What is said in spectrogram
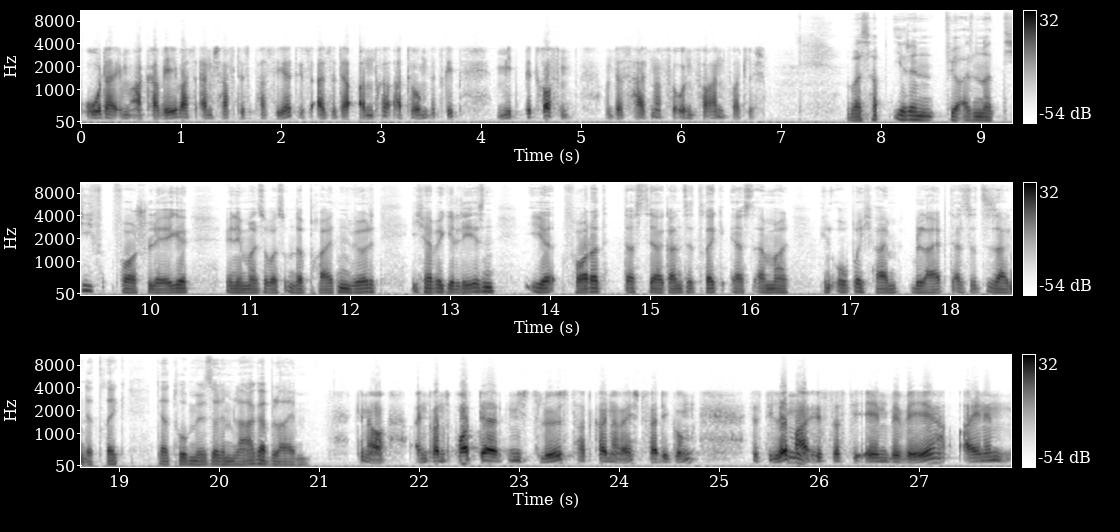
oder im AKW was Ernsthaftes passiert, ist also der andere Atombetrieb mit betroffen. Und das halten wir für unverantwortlich. Was habt ihr denn für Alternativvorschläge, wenn ihr mal sowas unterbreiten würdet? Ich habe gelesen, ihr fordert, dass der ganze Dreck erst einmal in Obrichheim bleibt, also sozusagen der Dreck, der Atommüll soll im Lager bleiben. Genau, ein Transport, der nichts löst, hat keine Rechtfertigung. Das Dilemma ist, dass die ENBW einen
